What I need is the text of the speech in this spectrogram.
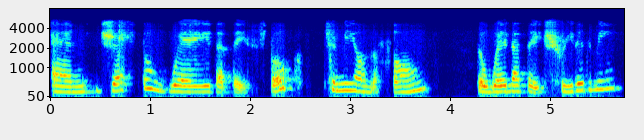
and just the way that they spoke to me on the phone, the way that they treated me,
